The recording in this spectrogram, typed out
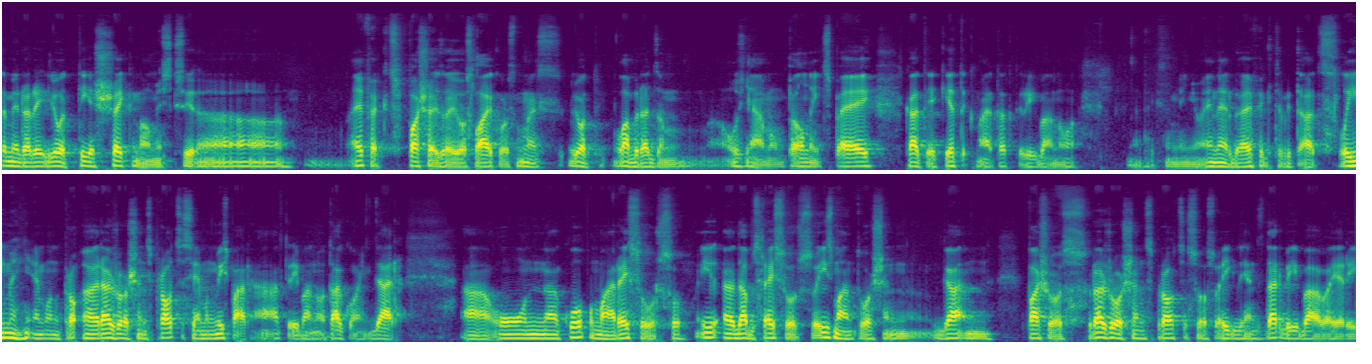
tam ir arī ļoti tiešs ekonomisks uh, efekts pašreizējos laikos. Mēs ļoti labi redzam uzņēmumu pelnīt spēju, kā tiek ietekmēta atkarībā no teiksim, viņu energoefektivitātes līmeņiem un pro, ražošanas procesiem un vispār atkarībā no tā, ko viņi dara. Un kopumā resursu, dabas resursu izmantošana gan uh, pašos ražošanas procesos, vai ikdienas darbībā, vai arī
